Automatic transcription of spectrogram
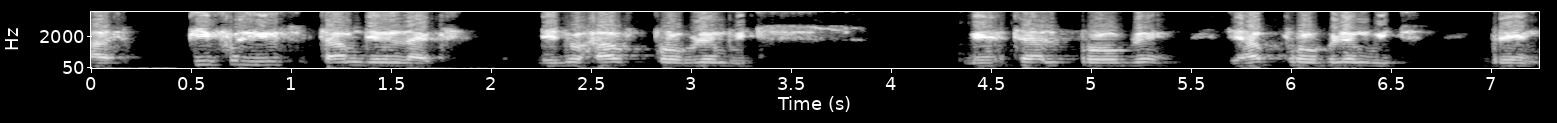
As people used to term them like they don't have problem with mental problem, they have problem with brain.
